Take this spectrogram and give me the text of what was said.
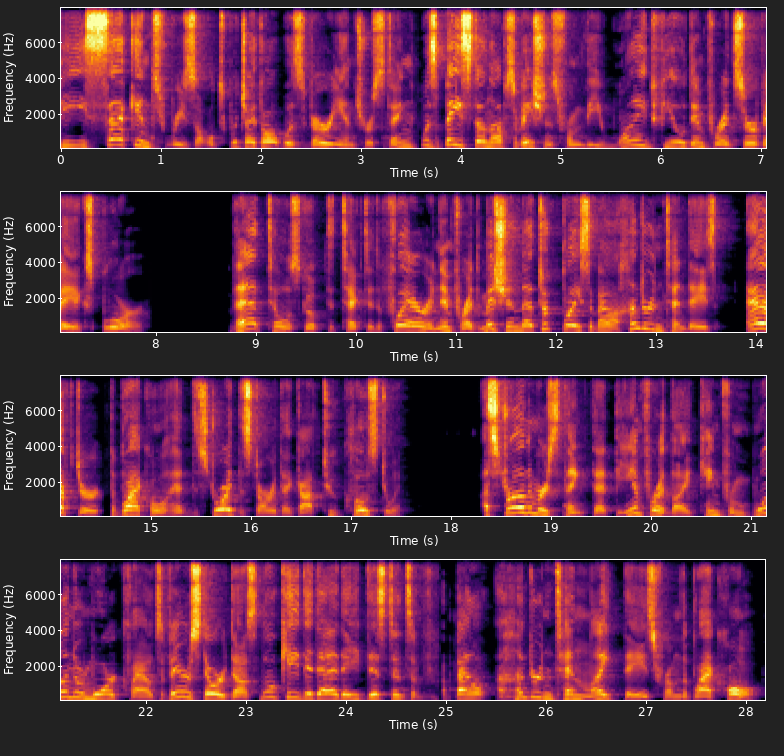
The second result, which I thought was very interesting, was based on observations from the Wide Field Infrared Survey Explorer. That telescope detected a flare and infrared emission that took place about 110 days after the black hole had destroyed the star that got too close to it. Astronomers think that the infrared light came from one or more clouds of interstellar dust located at a distance of about 110 light days from the black hole,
